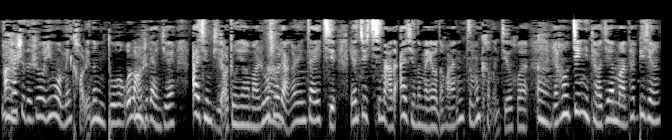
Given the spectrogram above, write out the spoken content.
一开始的时候，因为我没考虑那么多，我老是感觉爱情比较重要嘛。如果说两个人在一起，连最起码的爱情都没有的话，你怎么可能结婚？嗯，然后经济条件嘛，他毕竟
